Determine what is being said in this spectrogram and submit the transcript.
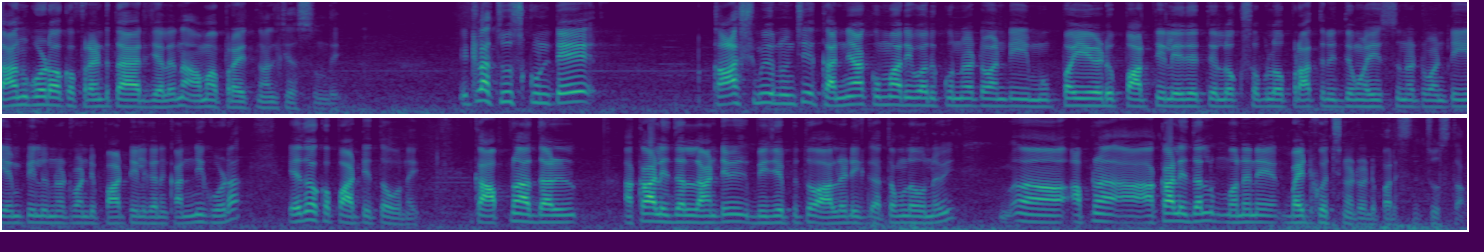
తాను కూడా ఒక ఫ్రంట్ తయారు చేయాలని ఆమె ప్రయత్నాలు చేస్తుంది. ఇట్లా చూసుకుంటే కాశ్మీర్ నుంచి కన్యాకుమారి వరకు ఉన్నటువంటి ఈ ముప్పై ఏడు పార్టీలు ఏదైతే లోక్సభలో ప్రాతినిధ్యం వహిస్తున్నటువంటి ఎంపీలు ఉన్నటువంటి పార్టీలు కనుక అన్నీ కూడా ఏదో ఒక పార్టీతో ఉన్నాయి. ఇంకా అప్నా దళ్ అకాళీ దళ్ లాంటివి బీజేపీతో ఆల్రెడీ గతంలో ఉన్నవి. అప్నా అకాలీదళ్ మొన్ననే బయటకు వచ్చినటువంటి పరిస్థితి చూస్తాం.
